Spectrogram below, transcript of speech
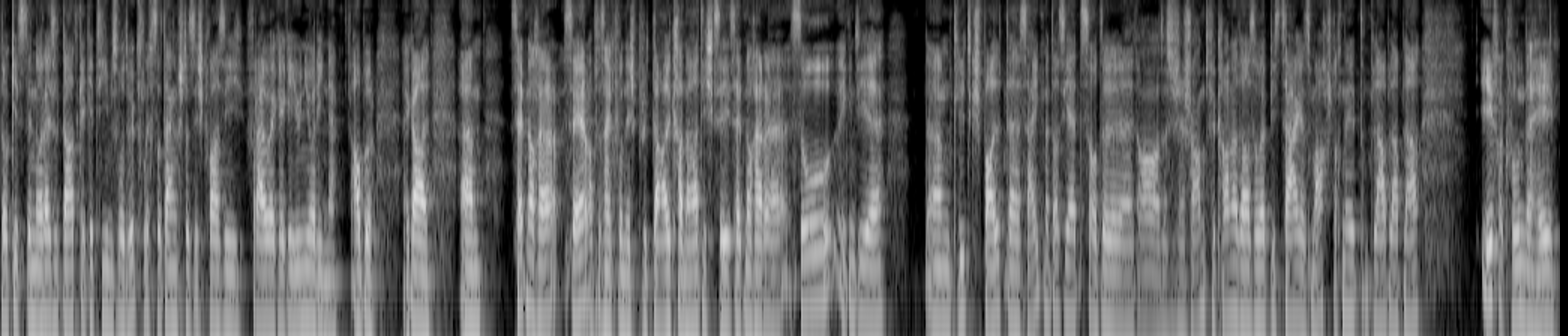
da gibt es dann noch Resultate gegen Teams, wo du wirklich so denkst, das ist quasi Frauen gegen Juniorinnen. Aber egal. Ähm, es hat nachher sehr, aber das habe ich gefunden, ist brutal kanadisch gesehen. Es hat nachher äh, so irgendwie ähm, die Leute gespalten, sagt man das jetzt? Oder äh, «Ah, das ist eine Schande für Kanada, so etwas zu sagen, das machst du doch nicht und bla bla bla. Ich habe gefunden, hey,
